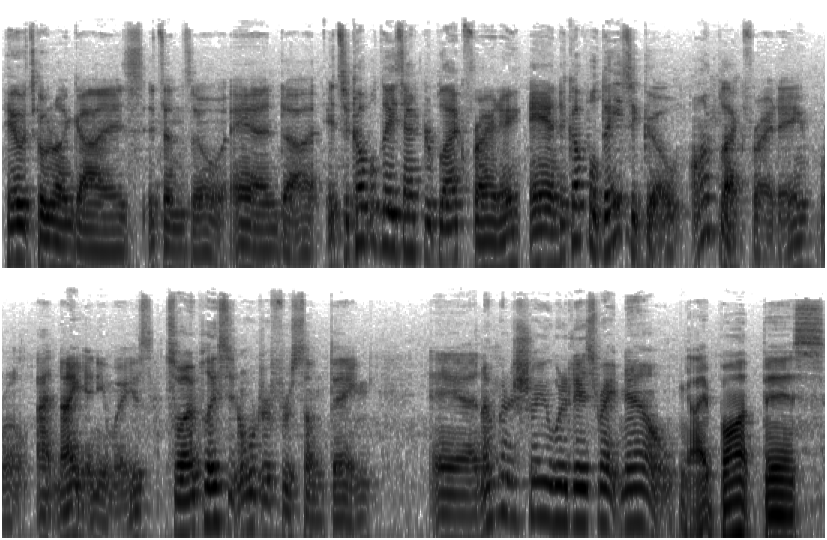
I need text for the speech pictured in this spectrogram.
Hey, what's going on guys? It's Enzo, and uh, it's a couple days after Black Friday, and a couple days ago, on Black Friday, well, at night anyways, so I placed an order for something, and I'm gonna show you what it is right now. I bought this.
